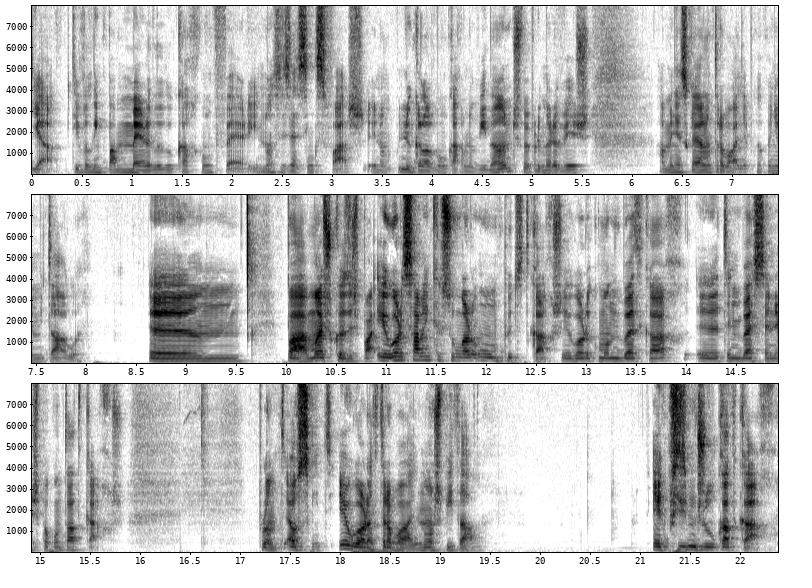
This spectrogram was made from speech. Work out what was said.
Yeah, estive a limpar a merda do carro com ferry. Não sei se é assim que se faz. Eu não, nunca lavei um carro na vida antes, foi a primeira vez. Amanhã se calhar não trabalha porque apanha muita água. Um, pá, mais coisas. Pá. E agora sabem que eu sou um, puto de carros. E agora comando bem de carro, uh, tenho bem cenas para contar de carros. Pronto, é o seguinte. Eu agora trabalho num hospital em que preciso me deslocar de carro.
